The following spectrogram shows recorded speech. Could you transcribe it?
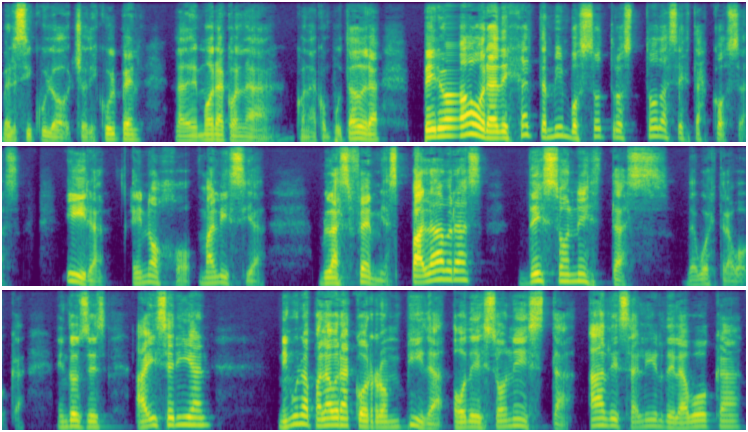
versículo 8. Disculpen la demora con la, con la computadora. Pero ahora dejad también vosotros todas estas cosas. Ira, enojo, malicia, blasfemias, palabras deshonestas de vuestra boca. Entonces, ahí serían, ninguna palabra corrompida o deshonesta ha de salir de la boca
